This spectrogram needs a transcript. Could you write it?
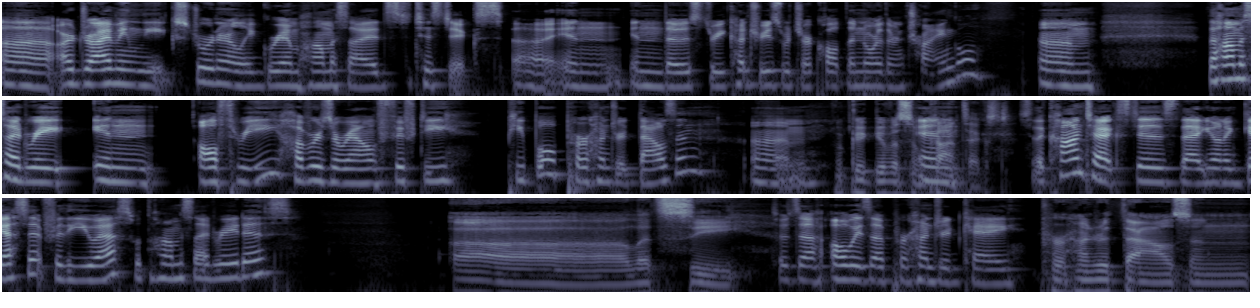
uh, are driving the extraordinarily grim homicide statistics uh, in in those three countries, which are called the Northern Triangle. Um, the homicide rate in all three hovers around 50 people per 100,000. Um, Okay, give us some context. so the context is that you want to guess it for the U.S. what the homicide rate is. Uh, let's see. So it's a, always a per hundred k. Per hundred thousand,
